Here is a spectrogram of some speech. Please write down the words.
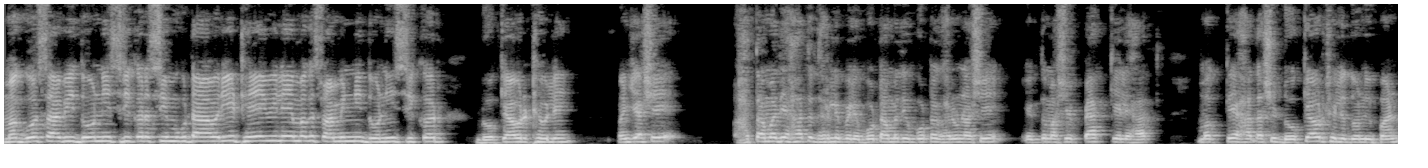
मग गोसावी दोन्ही श्रीकर श्रीमुकुटावरी ठेविले मग स्वामींनी दोन्ही श्रीकर डोक्यावर ठेवले. म्हणजे असे हातामध्ये हात धरले पहिले बोटामध्ये बोट घालून असे एकदम असे पॅक केले हात. मग ते हात असे डोक्यावर ठेवले दोन्ही पण.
